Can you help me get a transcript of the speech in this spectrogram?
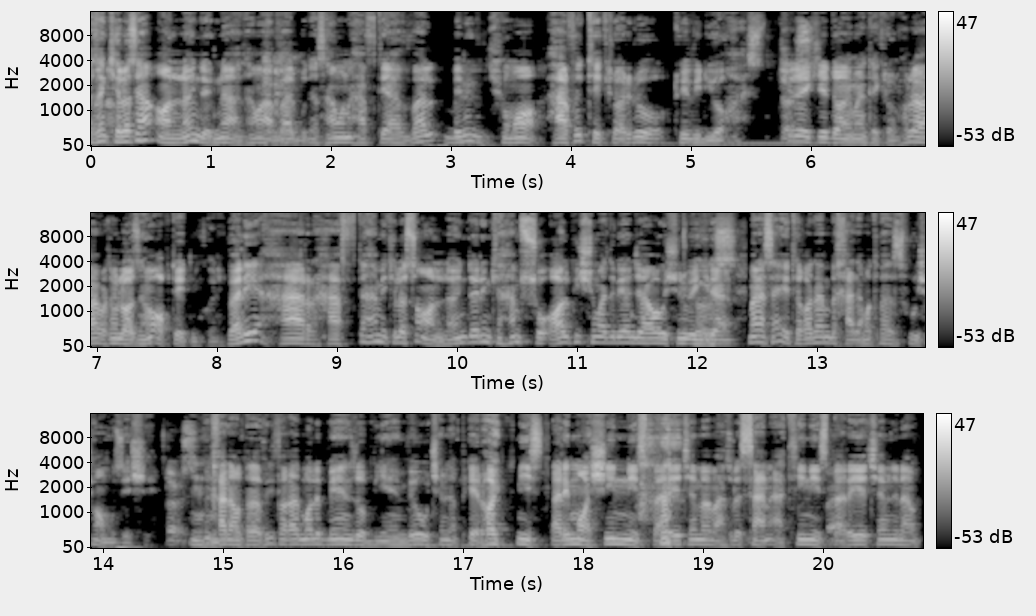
اصلا کلاس آنلاین داریم نه؟ از همون اول بود. از همون هفته اول ببین شما حرف تکراری رو توی ویدیو هست. چیزی که دائما تکرار. حالا هر وقت لازمه update می‌کنیم. ولی هر هفته هم کلاس آنلاین داریم که هم سوال پیش اومده بیان جوابشون رو بگیرن من اصلا اعتقادم به خدمات پس از فروش آموزشی این خدمات پس از فقط مال بنز و بی ام و چه می‌دونم پراید نیست. برای ماشین نیست. برای چه محصول صنعتی نیست. برای چه می‌دونم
